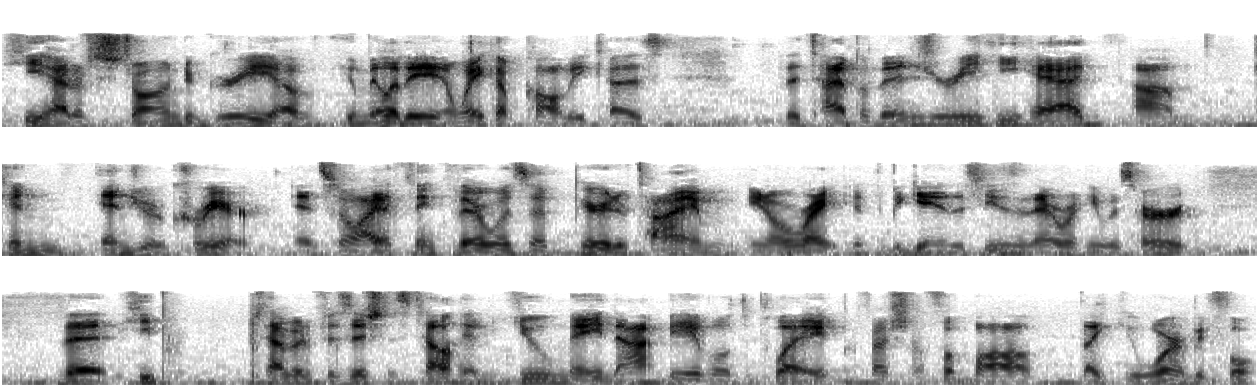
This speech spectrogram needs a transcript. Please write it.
he had a strong degree of humility and wake up call because the type of injury he had um, can end your career. And so I think there was a period of time, you know, right at the beginning of the season there when he was hurt, that he having physicians tell him you may not be able to play professional football like you were before.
